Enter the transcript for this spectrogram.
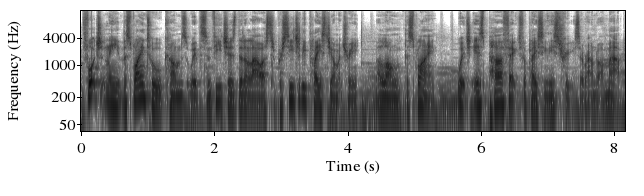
Fortunately, the spline tool comes with some features that allow us to procedurally place geometry along the spline, which is perfect for placing these trees around our map.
